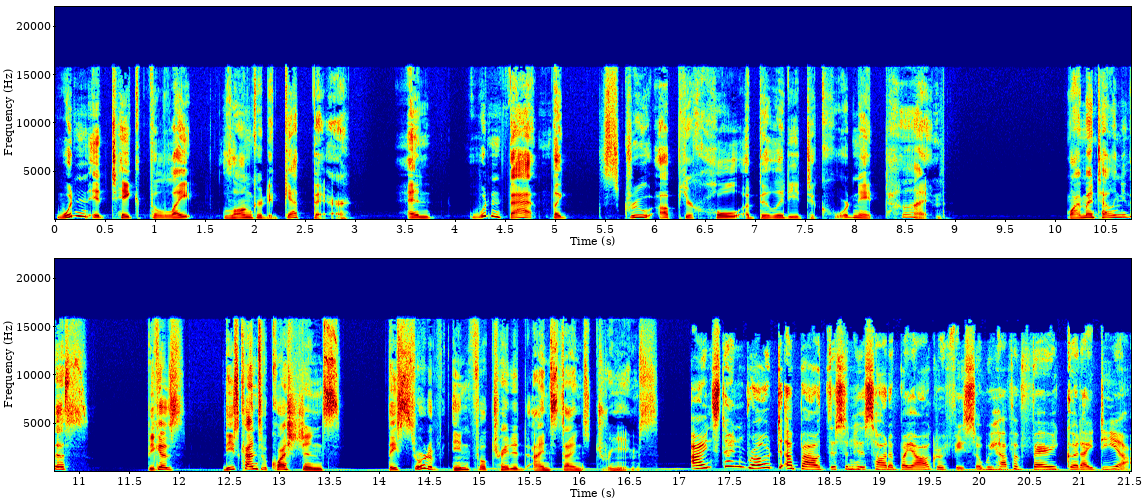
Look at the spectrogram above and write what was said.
wouldn't it take the light longer to get there? And wouldn't that, like, screw up your whole ability to coordinate time? Why am I telling you this? Because these kinds of questions, they sort of infiltrated Einstein's dreams. Einstein wrote about this in his autobiography, so we have a very good idea.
